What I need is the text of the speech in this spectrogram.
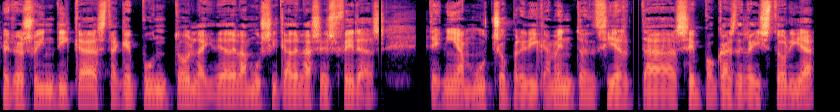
pero eso indica hasta qué punto la idea de la música de las esferas tenía mucho predicamento en ciertas épocas de la historia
